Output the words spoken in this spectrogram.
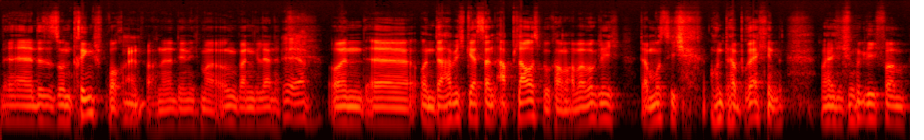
Äh, das ist so ein Trinkspruch mhm. einfach, ne? den ich mal irgendwann gelernt habe. Und, äh, und da habe ich gestern Applaus bekommen, aber wirklich, da musste ich unterbrechen, weil ich wirklich vom,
